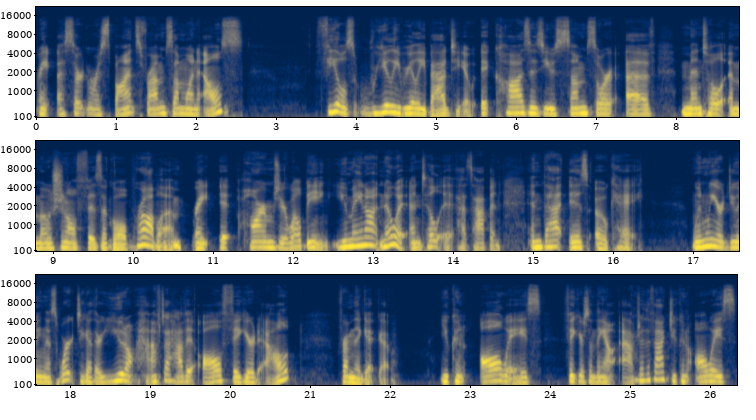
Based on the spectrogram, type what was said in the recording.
right, a certain response from someone else feels really, really bad to you. It causes you some sort of mental, emotional, physical problem, right? It harms your well being. You may not know it until it has happened, and that is okay when we are doing this work together, you don't have to have it all figured out from the get go. You can always figure something out after the fact. You can always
